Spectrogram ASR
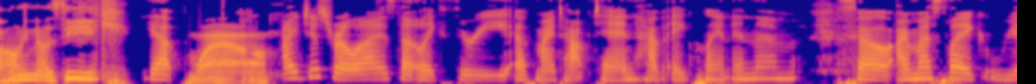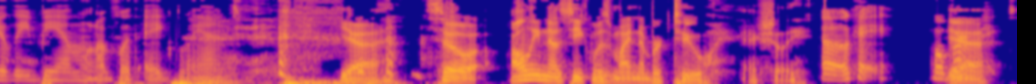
Ali Nazik. Yep. Wow. I just realized that like three of my top ten have eggplant in them. So I must like really be in love with eggplant. Yeah. so Ali Nazik was my number two, actually. Oh, okay. Well, Yeah. perfect.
